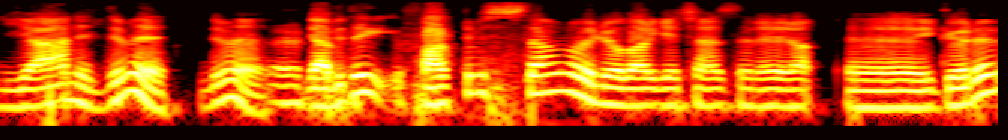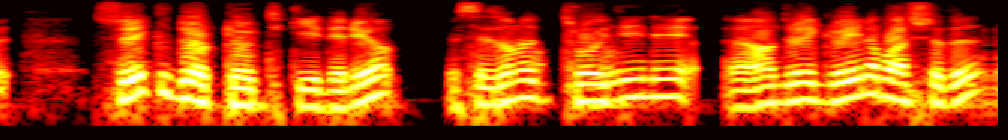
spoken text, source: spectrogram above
Yani değil mi? Değil mi? Evet. Ya bir de farklı bir sistemle oynuyorlar geçen sene e, göre. Sürekli 4-4-2'yi deniyor. Sezona Troy Deeney, e, Andre Gray ile başladı.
